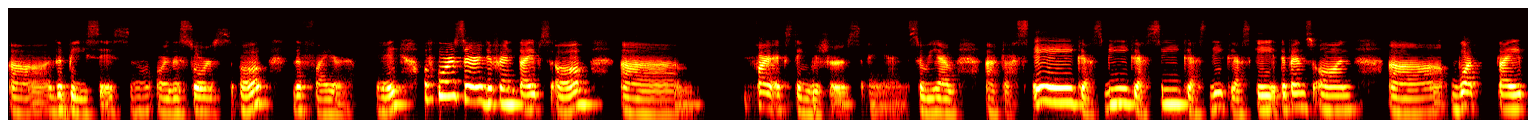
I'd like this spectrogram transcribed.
uh, the basis or the source of the fire. Okay, of course, there are different types of um, fire extinguishers. Ayan. So we have uh, class A, class B, class C, class D, class K. It depends on uh, what type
